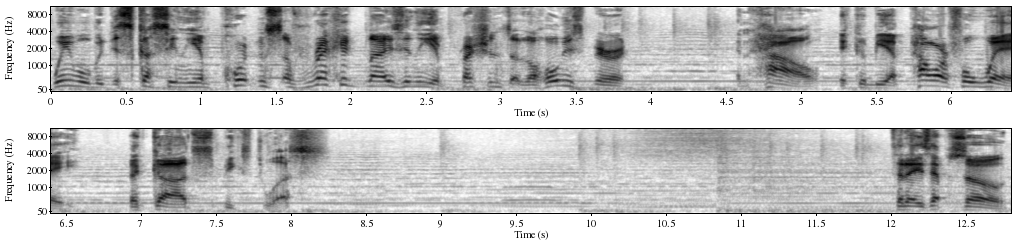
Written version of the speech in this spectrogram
we will be discussing the importance of recognizing the impressions of the Holy Spirit and how it can be a powerful way that God speaks to us. Today's episode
